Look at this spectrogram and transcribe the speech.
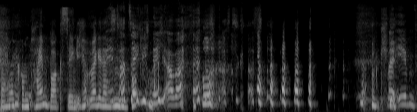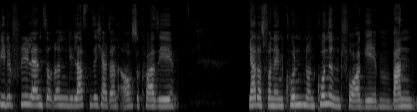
Daher kommt Timeboxing. Ich habe mir gedacht, nee, tatsächlich nicht, aber oh. okay. weil eben viele Freelancerinnen, die lassen sich halt dann auch so quasi ja das von den Kunden und Kundinnen vorgeben, wann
